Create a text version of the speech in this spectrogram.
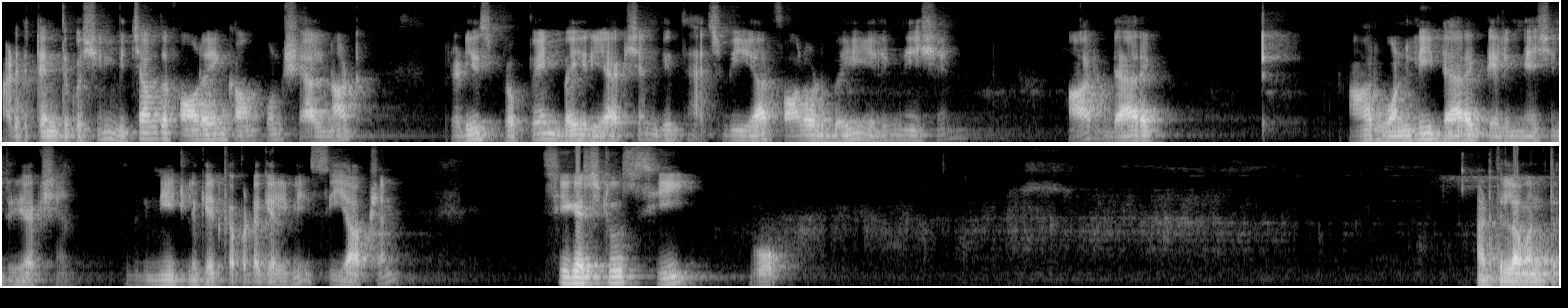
அடுத்து டென்த் கொஷின் விச் ஆஃப் த ஃபாலோயிங் காம்பவுண்ட் ஷால் நாட் ப்ரொடியூஸ் ப்ரொப்பேன் பை ரியாக்ஷன் வித் ஹெச்பிஆர் ஃபாலோட் பை எலிமினேஷன் ஆர் டைரக்ட் ஆர் ஒன்லி டைரக்ட் எலிமினேஷன் ரியாக்ஷன் இதுக்கு நீட்டில் கேட்கப்பட்ட கேள்வி சி ஆப்ஷன் சிஹெச் டூ சி அடுத்து eleventh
